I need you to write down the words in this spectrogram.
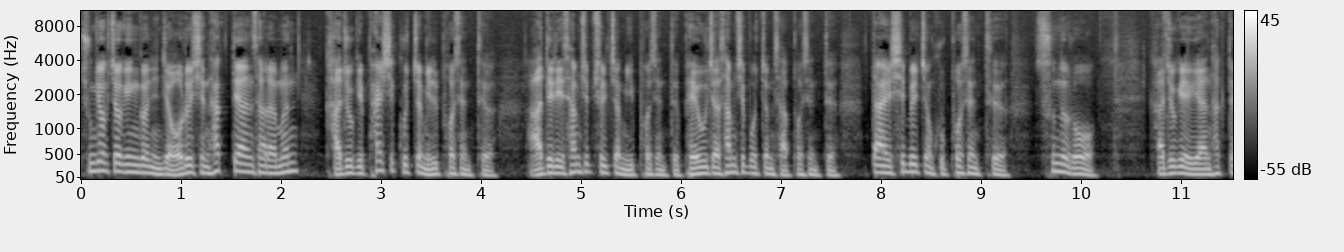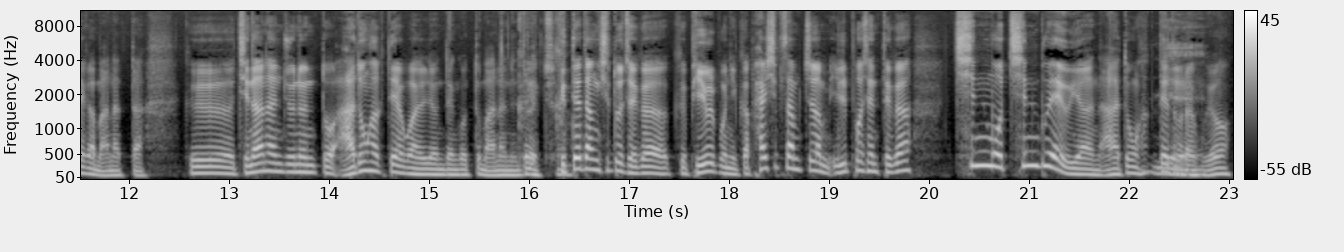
충격적인 건 이제 어르신 학대한 사람은 가족이 89.1%, 아들이 37.2%, 배우자 35.4%, 딸 11.9% 순으로 가족에 의한 학대가 많았다. 그 지난 한 주는 또 아동 학대와 관련된 것도 많았는데 그렇죠. 그때 당시도 제가 그 비율 보니까 83.1%가 친모 친부에 의한 아동 학대더라고요.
